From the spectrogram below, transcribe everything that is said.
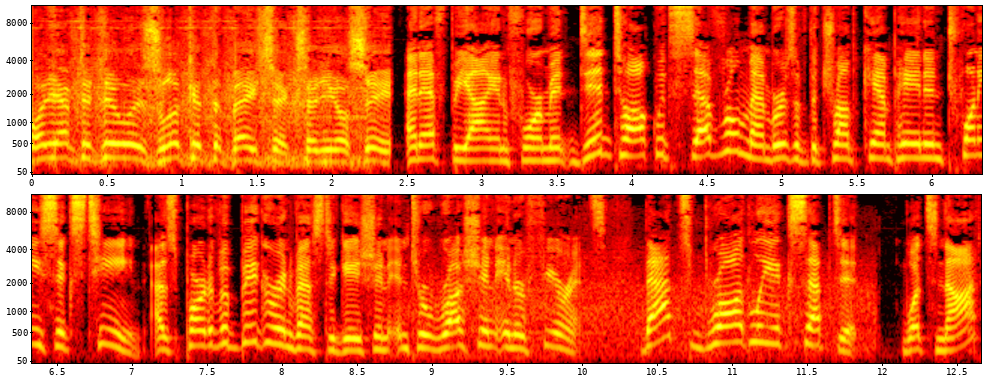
All you have to do is look at the basics and you'll see. An FBI informant did talk with several members of the Trump campaign in 2016 as part of a bigger investigation into Russian interference. That's broadly accepted. What's not?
